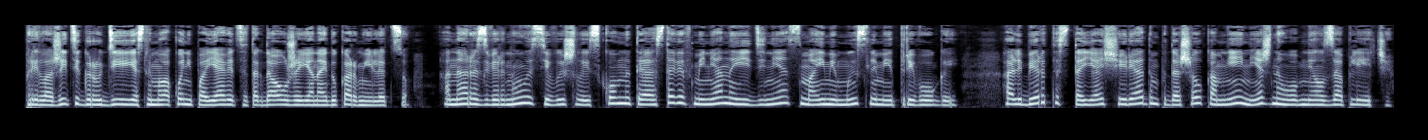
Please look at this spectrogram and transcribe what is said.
«Приложите к груди, если молоко не появится, тогда уже я найду кормилицу». Она развернулась и вышла из комнаты, оставив меня наедине с моими мыслями и тревогой. Альберт, стоящий рядом, подошел ко мне и нежно обнял за плечи.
